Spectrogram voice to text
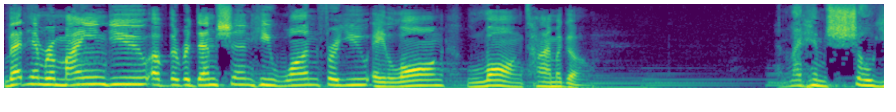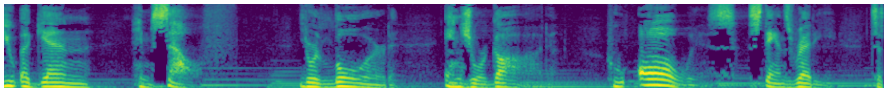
Let him remind you of the redemption he won for you a long, long time ago. And let him show you again himself, your Lord and your God, who always stands ready to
